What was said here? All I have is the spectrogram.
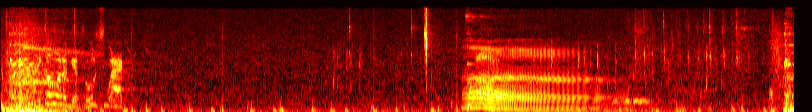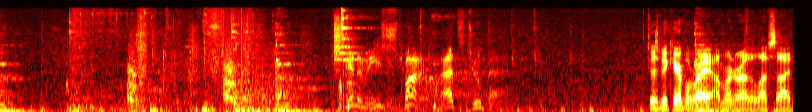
You don't want to get bushwhacked. Uh, Enemy spotted. That's too bad. just be careful, right? I'm running around the left side.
